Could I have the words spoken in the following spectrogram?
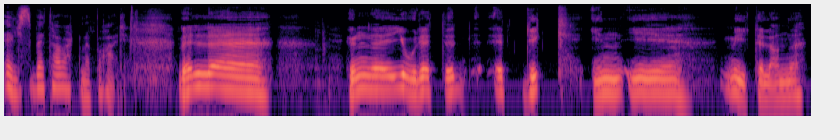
Elsebeth har vært med på her? Vel, eh, hun gjorde et, et dykk inn i mytelandet.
